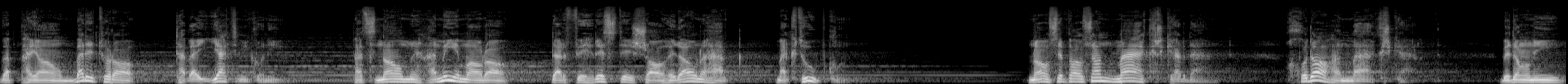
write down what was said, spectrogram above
و پیامبر تو را تبعیت می کنیم پس نام همه ما را در فهرست شاهدان حق مکتوب کن. ناسپاسان مکر کردند. خدا هم مکر کرد. بدانید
